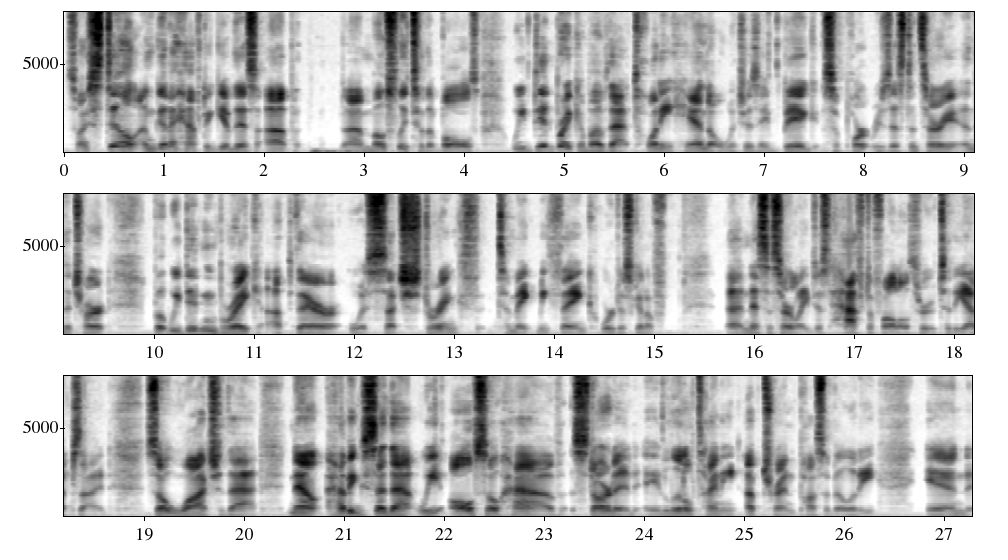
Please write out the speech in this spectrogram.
So I still, I'm going to have to give this up uh, mostly to the bulls. We did break above that 20 handle, which is a big support resistance area in the chart, but we didn't break up there with such strength to make me think we're just going to uh, necessarily just have to follow through to the upside. So watch that. Now, having said that, we also have started a little tiny uptrend possibility in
